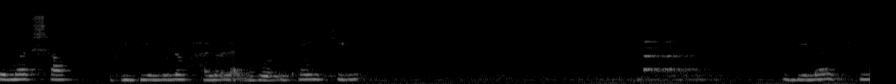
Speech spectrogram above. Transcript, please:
তোমার সব ভিডিওগুলো ভালো লাগে বৌদি থ্যাংক ইউ ডিনার কি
